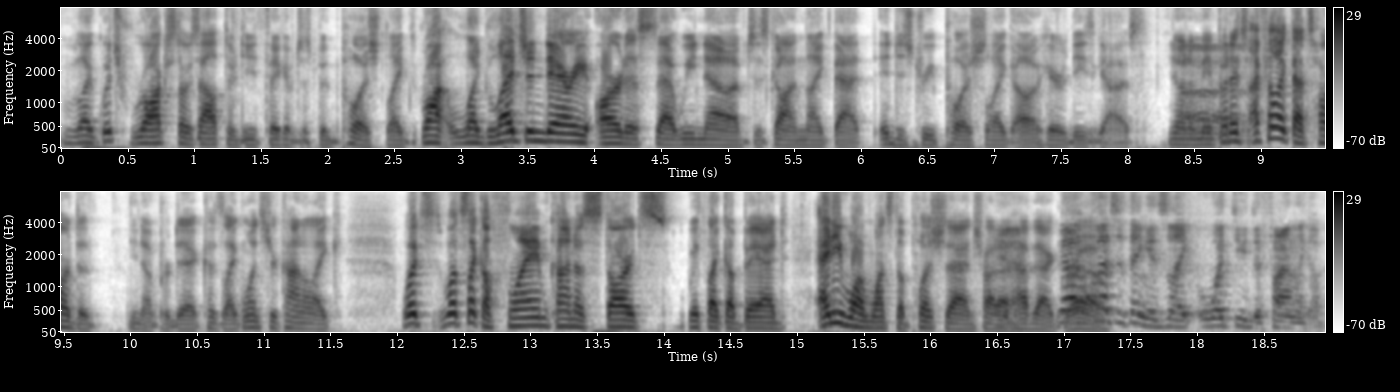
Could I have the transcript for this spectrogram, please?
like, which rock stars out there do you think have just been pushed? Like, rock, like legendary artists that we know have just gotten like that industry push. Like, oh, here are these guys. You know what I mean? But it's I feel like that's hard to you know predict because like once you're kind of like, what's what's like a flame kind of starts with like a band. Anyone wants to push that and try to have that grow. No, that's the thing. Is like, what do you define like a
